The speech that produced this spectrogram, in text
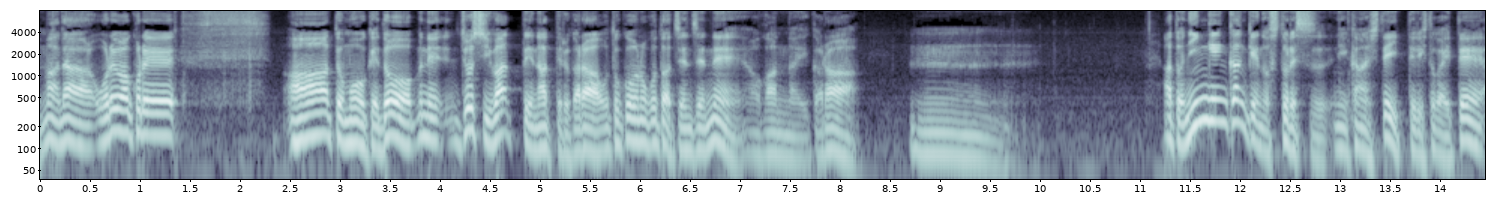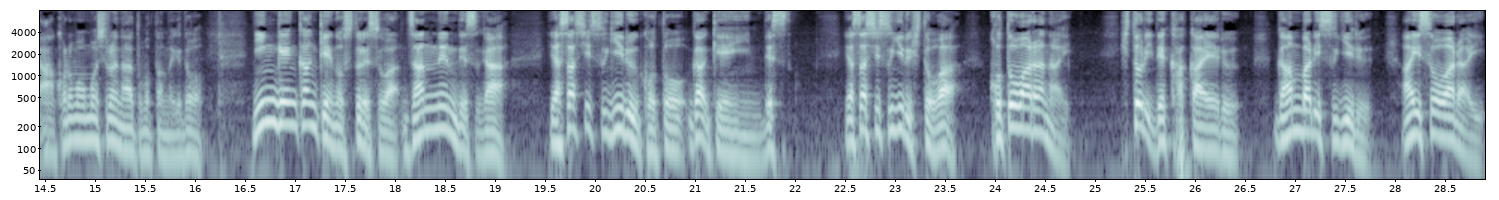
ん、まあだから俺はこれ、あーって思うけど、ね、女子はってなってるから、男のことは全然ね、わかんないから、うん。あと人間関係のストレスに関して言ってる人がいて、あ、これも面白いなと思ったんだけど、人間関係のストレスは残念ですが、優しすぎることが原因です。優しすぎる人は断らない。一人で抱える。頑張りすぎる。愛想笑い。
